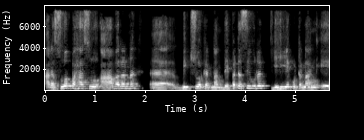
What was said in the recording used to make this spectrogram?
අර සුව පහසු ආවරණ භික්ෂුවකට නම් දෙපට සිවුර ගිහියෙකුට නම් ඒ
